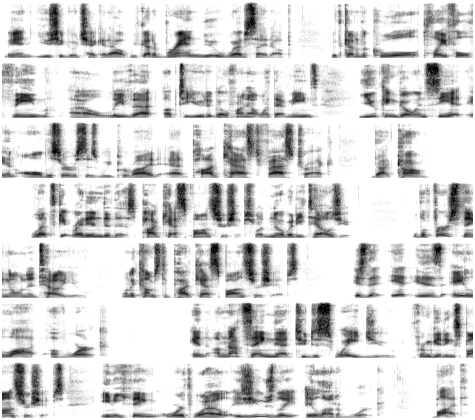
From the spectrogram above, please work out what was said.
man, you should go check it out. We've got a brand new website up with kind of a cool, playful theme. I'll leave that up to you to go find out what that means. You can go and see it and all the services we provide at podcastfasttrack.com. Let's get right into this podcast sponsorships, what nobody tells you. Well, the first thing I want to tell you when it comes to podcast sponsorships is that it is a lot of work. And I'm not saying that to dissuade you from getting sponsorships. Anything worthwhile is usually a lot of work. But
